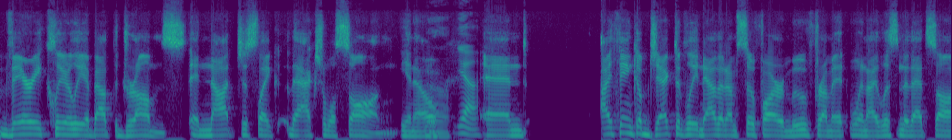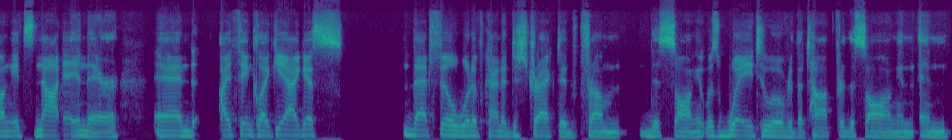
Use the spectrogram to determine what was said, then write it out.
very clearly about the drums and not just like the actual song, you know? Yeah. And I think objectively, now that I'm so far removed from it, when I listen to that song, it's not in there. And I think, like, yeah, I guess that Phil would have kind of distracted from this song. It was way too over the top for the song and and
